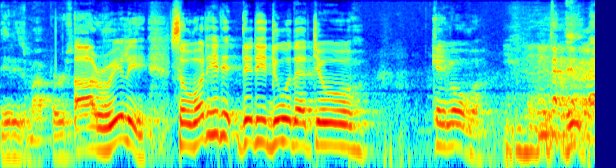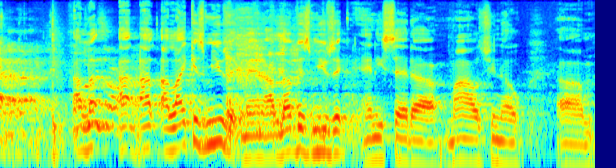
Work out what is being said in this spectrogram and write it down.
it is my first. Ah, uh, really? So what did did he do that you came over? I, I, I, I, like his music, man. I love his music, and he said, uh, Miles, you know. Um,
